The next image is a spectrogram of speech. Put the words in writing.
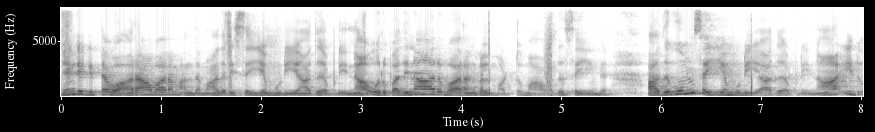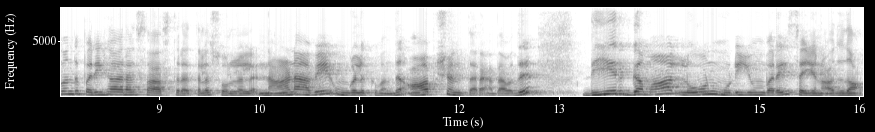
எங்ககிட்ட வாரா வாரம் அந்த மாதிரி செய்ய முடியாது அப்படின்னா ஒரு பதினாறு வாரங்கள் மட்டுமாவது செய்யுங்க. அதுவும் செய்ய முடியாது அப்படின்னா இது வந்து பரிகார சாஸ்திரத்தில் சொல்லலை. நானாகவே உங்களுக்கு வந்து ஆப்ஷன் தரேன். அதாவது தீர்க்கமாக லோன் முடியும் வரை செய்யணும். அதுதான்.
